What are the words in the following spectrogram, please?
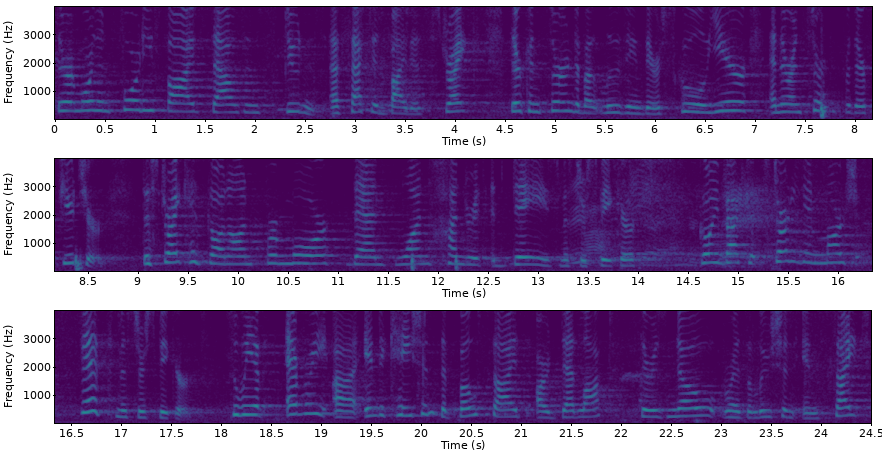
There are more than 45,000 students affected by this strike. They're concerned about losing their school year, and they're uncertain for their future. The strike has gone on for more than 100 days, Mr. Speaker. Going back to it started in March 5th, Mr. Speaker. So we have every uh, indication that both sides are deadlocked. There is no resolution in sight.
